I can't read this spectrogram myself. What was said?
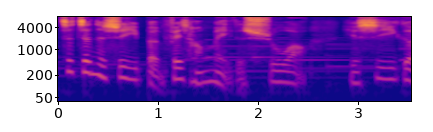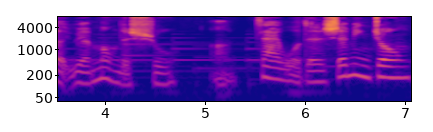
这真的是一本非常美的书啊，也是一个圆梦的书。嗯，在我的生命中，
